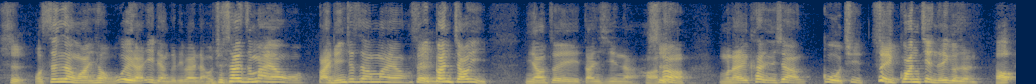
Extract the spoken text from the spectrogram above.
是我升上完以后，未来一两个礼拜内我就是要一直卖哦，我摆明就是要卖哦。所以一般交易你要最担心呐，好那。我们来看一下过去最关键的一个人。好，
